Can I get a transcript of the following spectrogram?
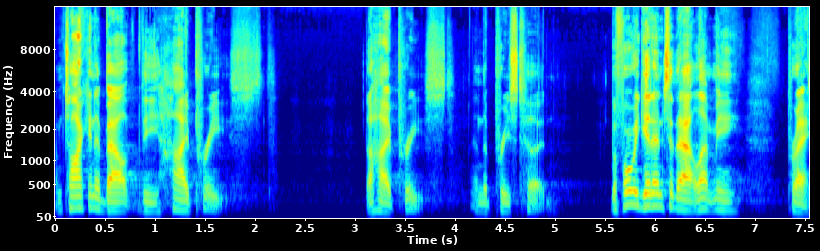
I'm talking about the high priest, the high priest and the priesthood. Before we get into that, let me pray.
